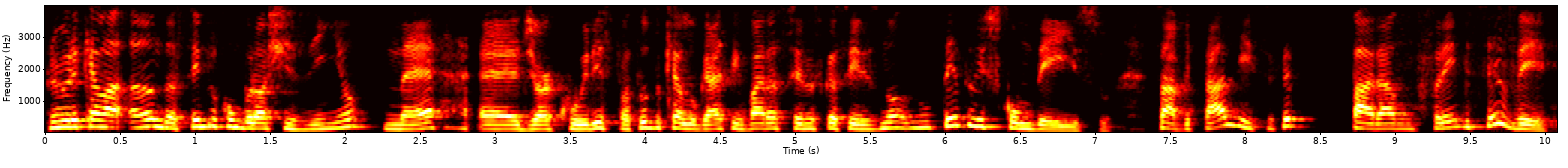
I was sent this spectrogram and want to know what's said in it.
Primeiro que ela anda sempre com um brochezinho, né, é, de arco-íris pra tudo que é lugar, tem várias cenas que assim, eles não, não tentam esconder isso, sabe? Tá ali, se você parar num frame, você vê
